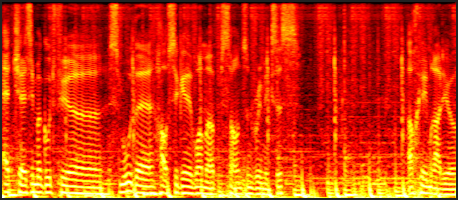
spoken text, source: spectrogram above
Atjazz immer gut für smooth, hausige Warm-Up-Sounds und Remixes. Auch hier im Radio.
